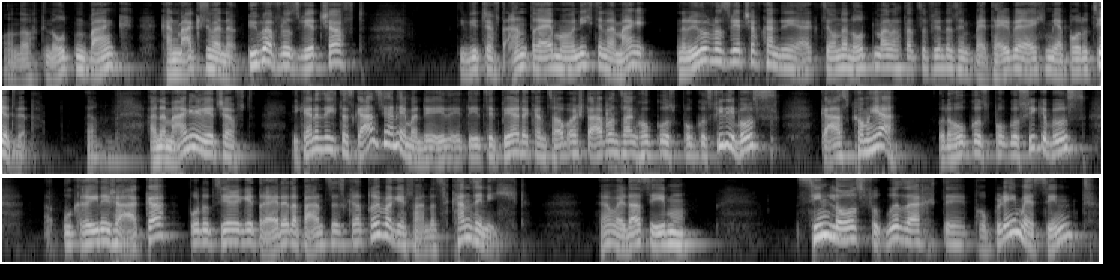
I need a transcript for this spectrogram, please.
Und auch die Notenbank kann maximal in der Überflusswirtschaft die Wirtschaft antreiben, aber nicht in einer Mangel. In einer Überflusswirtschaft kann die Aktion der Notenbank noch dazu führen, dass in Teilbereichen mehr produziert wird. Ja. Der Mangelwirtschaft, ich kann jetzt nicht das Gas hernehmen. Die, die EZB hat ja keinen Zauberstab und sagen, Hokus Pokus Filibus, Gas komm her. Oder Hokus Pokus Ficibus, ukrainischer Acker, produziere Getreide, der Panzer ist gerade drüber gefahren. Das kann sie nicht. Ja, weil das eben sinnlos verursachte Probleme sind,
